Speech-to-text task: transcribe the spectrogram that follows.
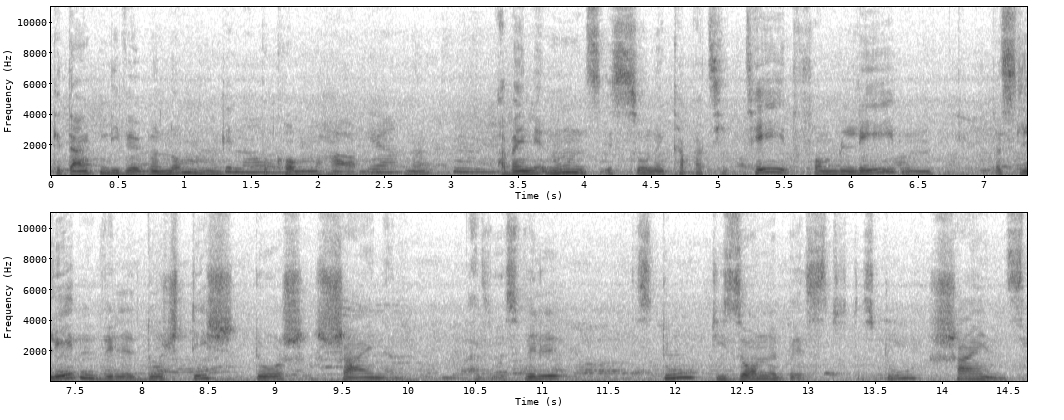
Gedanken, die wir übernommen Genau. bekommen haben. Ja. Ne? Aber in uns ist so eine Kapazität vom Leben. Das Leben will durch dich durchscheinen. Also es will, dass du die Sonne bist, dass du scheinst.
